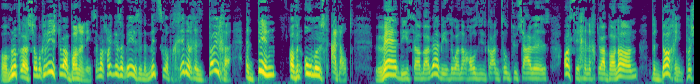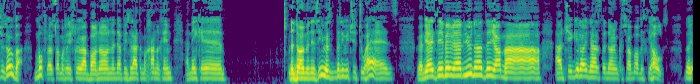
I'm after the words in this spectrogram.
Or Mufla, Soma, Ish, Durabonon. So Machlekes of is, if the Mitzvah of Chinuch is Doicha, a din of an almost adult. Rabbi Saba Rabbi is the one that holds he's got until two saras. Osichenech Rabbanon, the dochim pushes over. Mufla Somachlish Rabbanon, and therefore he's allowed to mechanachim and make the dome in his ears until he reaches two hairs. Rabbi Yezib Rabbi Yudah the Yama at Shigiloi Nas the dome because obviously holds. In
